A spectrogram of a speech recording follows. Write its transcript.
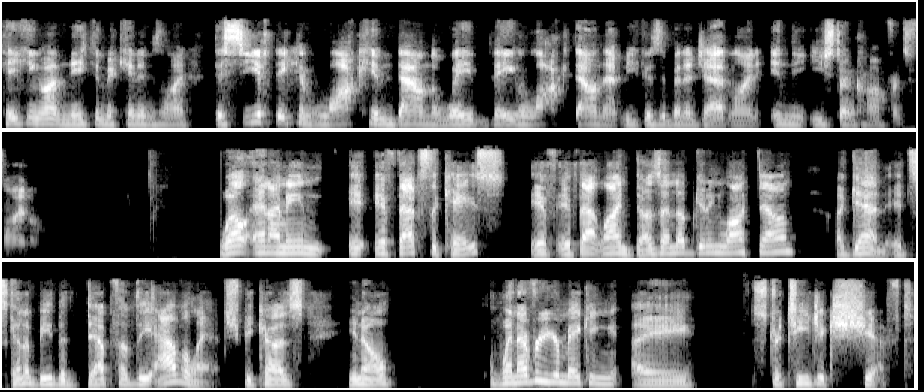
taking on Nathan MacKinnon's line to see if they can lock him down the way they locked down that Mika Zibanejad line in the Eastern Conference Final. Well, and I mean, if that's the case, if if that line does end up getting locked down, again, it's going to be the depth of the avalanche because you know, whenever you're making a strategic shift,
